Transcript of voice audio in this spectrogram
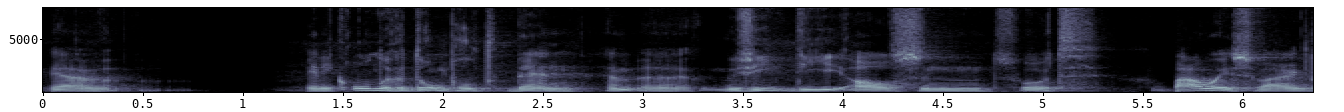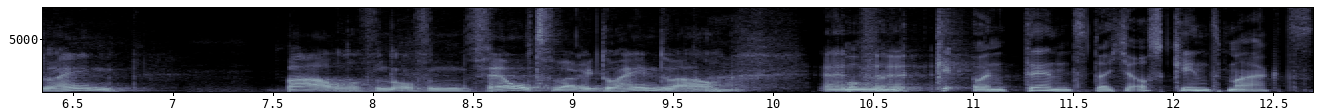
ja, waarin ik ondergedompeld ben. En, eh, muziek die als een soort gebouw is waar ik doorheen dwaal. Of een, of een veld waar ik doorheen dwaal. Ja. En, of eh, een, ki- een tent dat je als kind maakt.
